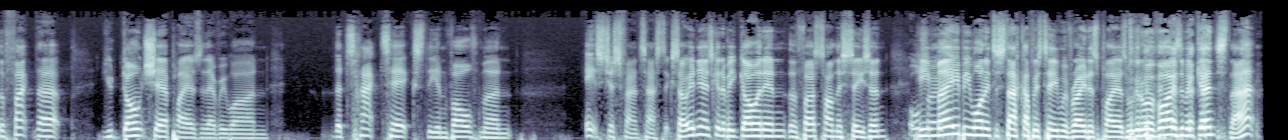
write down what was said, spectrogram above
The fact that you don't share players with everyone, the tactics, the involvement, it's just fantastic. So Inyo's going to be going in the first time this season. he may be wanting to stack up his team with Raiders players. We're going to advise him against that.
